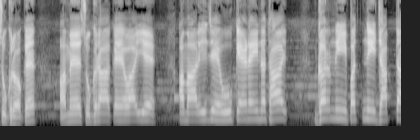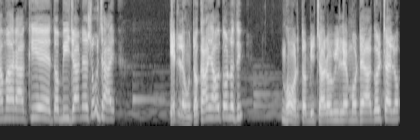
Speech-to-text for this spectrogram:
સુઘરો કે, અમે સુઘરા કહેવાઈએ. અમારી જેવું કેણેય ન થાય. ઘરની પત્ની જાપતામાં રાખીએ તો બીજાને શું જાય? એટલે હું તો કાંઈ આવતો નથી. મોર તો બિચારો વિલે મોઢે આગળ ચાલ્યો.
